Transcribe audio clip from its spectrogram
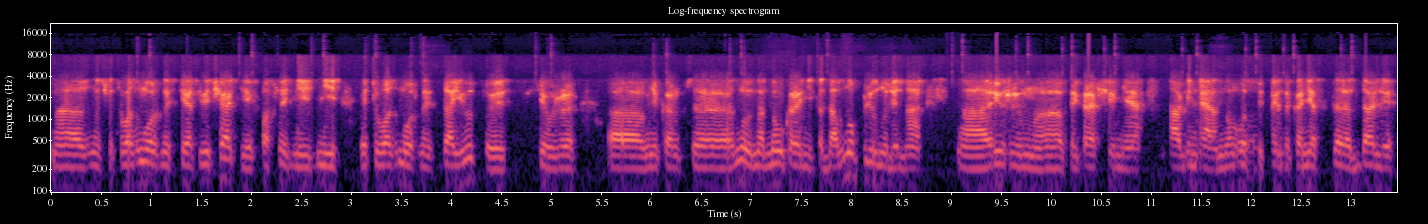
э, значит, возможностей отвечать, и в последние дни эту возможность дают, то есть все уже Э, мне кажется, ну, на, на Украине-то давно плюнули на э, режим э, прекращения огня, но вот теперь наконец дали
